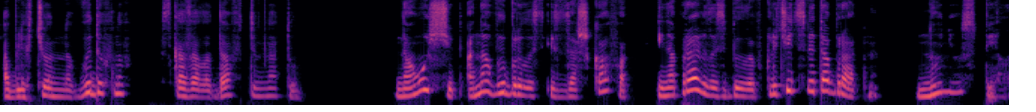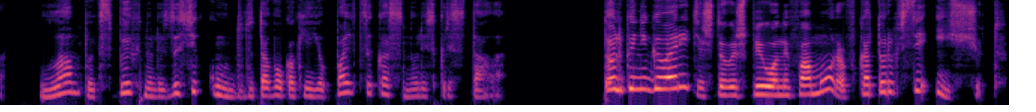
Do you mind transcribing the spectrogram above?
облегченно выдохнув, сказала Дав в темноту. На ощупь она выбралась из-за шкафа и направилась было включить свет обратно, но не успела. Лампы вспыхнули за секунду до того, как ее пальцы коснулись кристалла. «Только не говорите, что вы шпионы Фоморов, которых все ищут!»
